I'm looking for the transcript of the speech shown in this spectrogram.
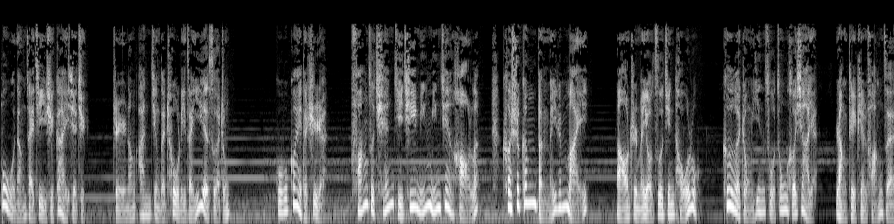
不能再继续盖下去，只能安静的矗立在夜色中。古怪的是啊，房子前几期明明建好了，可是根本没人买，导致没有资金投入。各种因素综合下呀，让这片房子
